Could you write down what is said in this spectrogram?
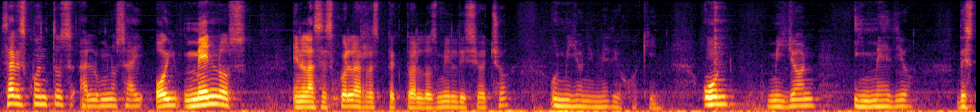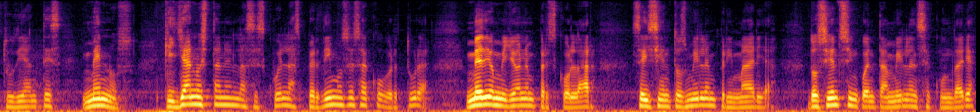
¿Sabes cuántos alumnos hay hoy menos en las escuelas respecto al 2018? Un millón y medio, Joaquín un millón y medio de estudiantes menos que ya no están en las escuelas, perdimos esa cobertura. Medio millón en preescolar, 600 mil en primaria, 250 mil en secundaria,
